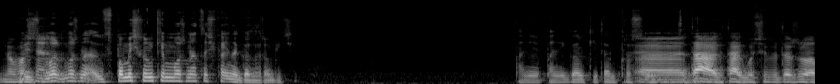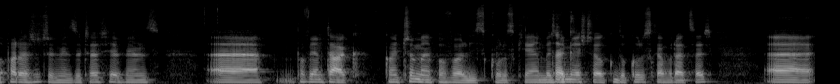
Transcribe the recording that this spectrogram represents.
No właśnie. mo można, z pomyślunkiem można coś fajnego zrobić. Panie, panie Gorki, tam proszę. E, tak, tak, bo się wydarzyło parę rzeczy w międzyczasie, więc e, powiem tak kończymy powoli z Kurskiem. Będziemy tak. jeszcze do Kurska wracać. E,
